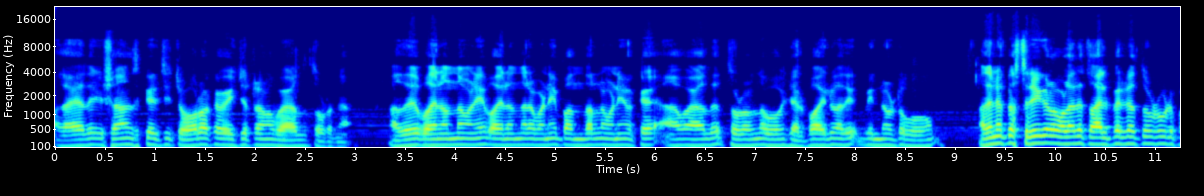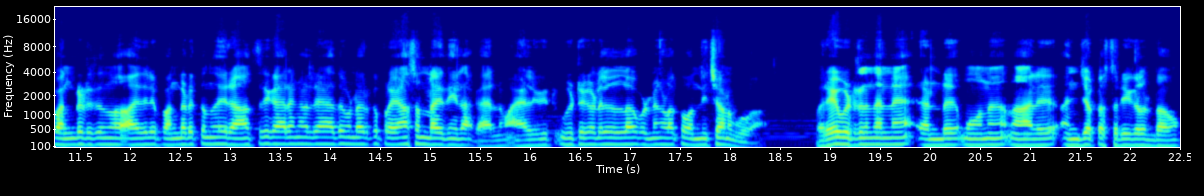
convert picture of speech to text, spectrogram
അതായത് ഇഷാംസ്കരിച്ച് ചോറൊക്കെ വെച്ചിട്ടാണ് വഴുത് തുടങ്ങുക. അത് പതിനൊന്ന് മണി പതിനൊന്നര മണി പന്ത്രണ്ട് മണിയൊക്കെ ആ വഴുത് തുടർന്ന് പോകും. ചിലപ്പോൾ അതിലും അത് പിന്നോട്ട് പോകും. അതിനൊക്കെ സ്ത്രീകൾ വളരെ താല്പര്യത്തോടുകൂടി പങ്കെടുക്കുന്നു. അതിൽ പങ്കെടുക്കുന്നത് രാത്രി കാലങ്ങളിലായതുകൊണ്ട് അവർക്ക് പ്രയാസം ഉണ്ടായിരുന്നില്ല. കാരണം അയാൾ വീട്ട് വീട്ടുകളിലുള്ള പെണ്ണുങ്ങളൊക്കെ ഒന്നിച്ചാണ് പോവുക. ഒരേ വീട്ടിൽ നിന്ന് തന്നെ രണ്ട് മൂന്ന് നാല് അഞ്ചൊക്കെ സ്ത്രീകളുണ്ടാവും.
